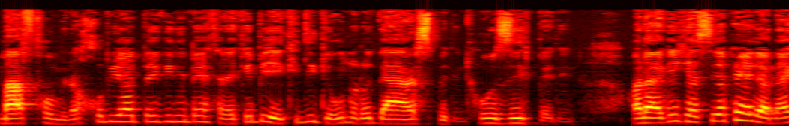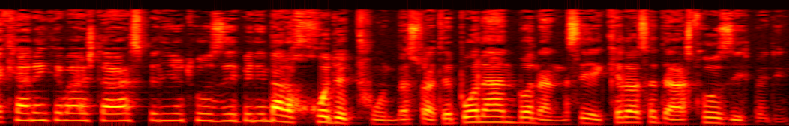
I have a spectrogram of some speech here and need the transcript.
مفهومی رو خوب یاد بگیرین بهتره که به یکی دیگه اون رو درس بدین توضیح بدین. حالا اگه کسی پیدا نکردین که براش درس بدین و توضیح بدین برای خودتون به صورت بلند بلند مثل یک کلاس درس توضیح بدین.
